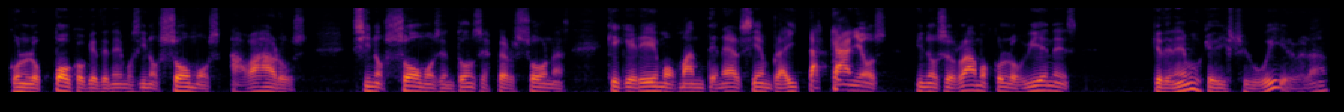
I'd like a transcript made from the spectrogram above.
con lo poco que tenemos y no somos avaros, si no somos entonces personas que queremos mantener siempre ahí tacaños y nos cerramos con los bienes que tenemos que distribuir, ¿verdad?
